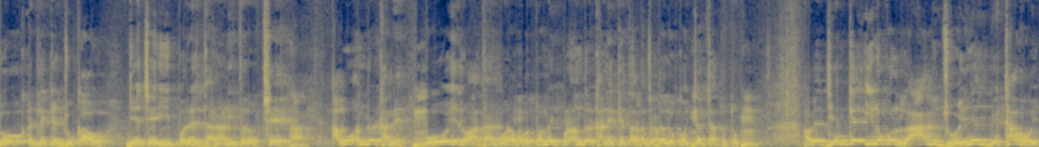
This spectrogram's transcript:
જોક એટલે કે ઝુકાવ જે છે એ પરેશ ધાનાણી તરફ છે. આવો આવું અંદર ખાને કોઈ એનો આધાર પુરાવો હતો નહીં પણ અંદર ખાને કહેતા હતા બધા લોકો ચર્ચાતું હતું હવે જેમ કે એ લોકો લાગ જોઈને જ બેઠા હોય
